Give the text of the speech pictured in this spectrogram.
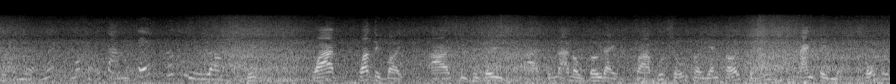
lợi nhuận nó sẽ tăng kép rất nhiều lần quá quá tuyệt vời. À, chị Thùy Vi à, cũng đã đầu tư đây và Phước Sửu thời gian tới cũng đang tìm một số cái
